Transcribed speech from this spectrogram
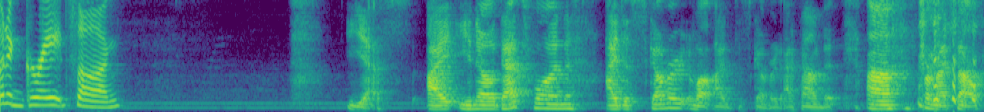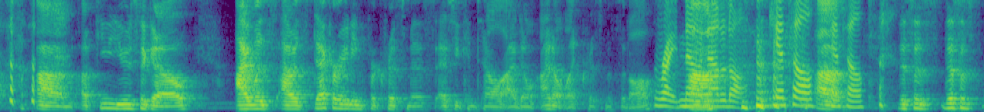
What a great song. Yes, I you know that's one I discovered. Well, I discovered I found it uh, for myself um, a few years ago. I was I was decorating for Christmas. As you can tell, I don't I don't like Christmas at all. Right. No, Uh, not at all. Can't tell. Can't tell. This is this is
